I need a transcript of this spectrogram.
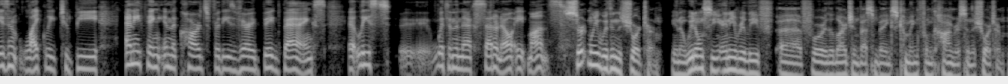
isn't likely to be anything in the cards for these very big banks, at least uh, within the next, I don't know, eight months. Certainly within the short term. You know, we don't see any relief uh, for the large investment banks coming from Congress in the short term.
